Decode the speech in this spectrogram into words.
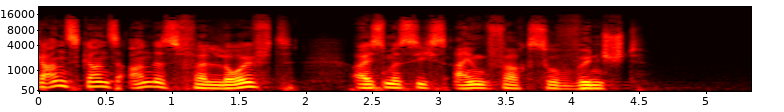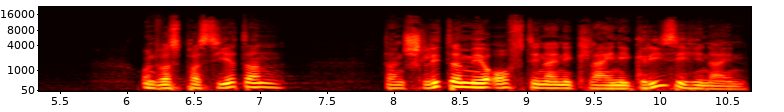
ganz, ganz anders verläuft, als man sich einfach so wünscht. Und was passiert dann? Dann schlittern wir oft in eine kleine Krise hinein,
